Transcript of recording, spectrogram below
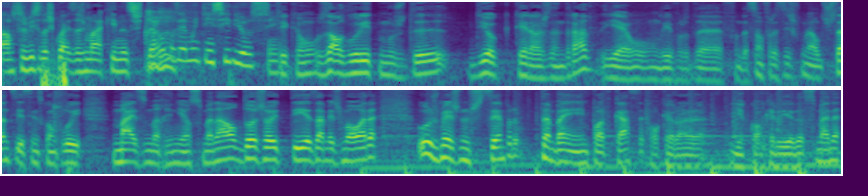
ao serviço das quais as máquinas estão, mas é muito insidioso, sim. Ficam os algoritmos de Diogo Queiroz de Andrade, e é um livro da Fundação Francisco Manuel dos Santos, e assim se conclui mais uma reunião semanal, dois a oito dias à mesma hora, os mesmos de sempre, também em podcast, a qualquer hora e a qualquer dia da semana.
